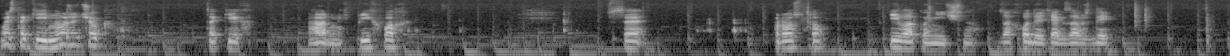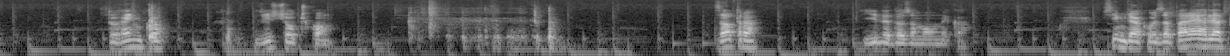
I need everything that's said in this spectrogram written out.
Ось такий ножичок в таких гарних піхвах. Все просто і лаконічно. Заходить, як завжди, тугенько зі щелчком. Завтра їде до замовника. Всім дякую за перегляд,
